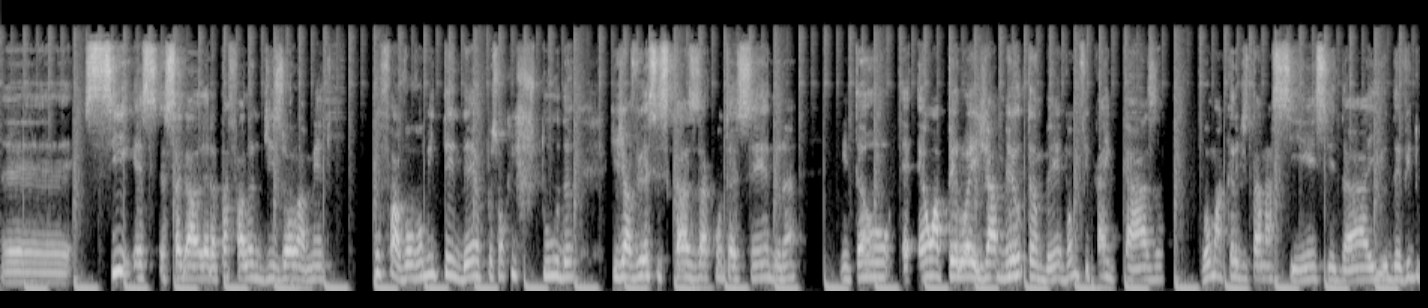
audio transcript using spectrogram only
É, se essa galera está falando de isolamento, por favor, vamos entender, o pessoal que estuda, que já viu esses casos acontecendo, né? Então, é, é um apelo aí já meu também, vamos ficar em casa, vamos acreditar na ciência e dar o devido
